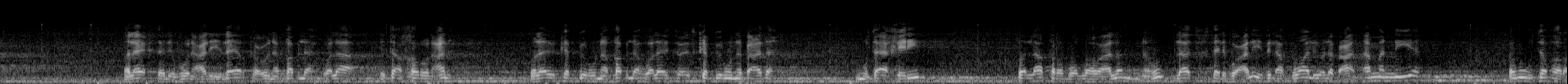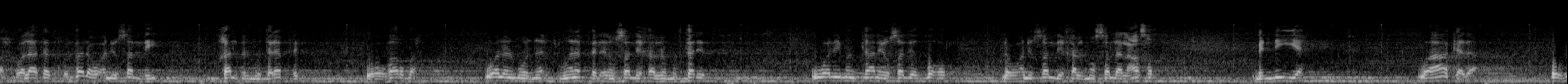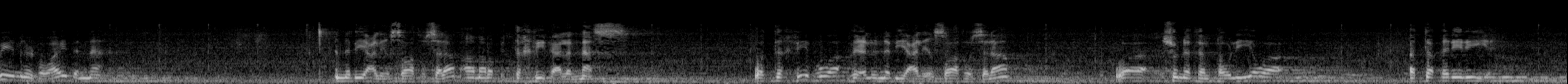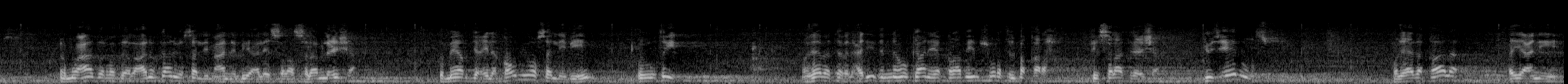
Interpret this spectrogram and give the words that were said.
ولا يختلفون عليه لا يركعون قبله ولا يتأخرون عنه ولا يكبرون قبله ولا يكبرون بعده. متأخرين. والأقرب والله أعلم أنه لا تختلف عليه في الأقوال والأفعال. أما النية فمغتفرة ولا تدخل فله أن يصلي خلف المتنفل وهو فرضة ولا المنفل أن يصلي خلف المفترض ولمن كان يصلي الظهر لو أن يصلي خلف من صلى العصر بالنية وهكذا. وفيه من الفوائد أن النبي عليه الصلاة والسلام أمر بالتخفيف على الناس. والتخفيف هو فعل النبي عليه الصلاة والسلام وسنة القولية والتقريرية. ومعاذ رضي الله عنه كان يصلي مع النبي عليه الصلاة والسلام العشاء ثم يرجع إلى قومه ويصلي بهم ويطيل. وثبت في الحديث أنه كان يقرأ بهم سورة البقرة في صلاة العشاء جزئين ونصف. ولهذا قال يعني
